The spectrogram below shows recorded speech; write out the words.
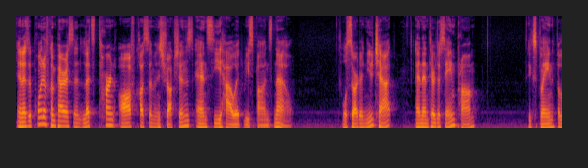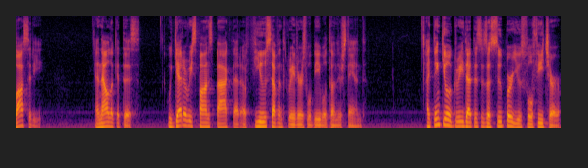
And as a point of comparison, let's turn off custom instructions and see how it responds now. We'll start a new chat and enter the same prompt, explain velocity. And now look at this. We get a response back that a few seventh graders will be able to understand. I think you'll agree that this is a super useful feature.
